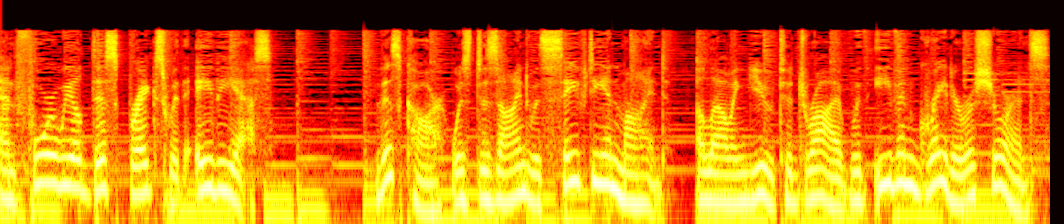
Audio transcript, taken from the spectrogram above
and four-wheel disc brakes with ABS. This car was designed with safety in mind, allowing you to drive with even greater assurance.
